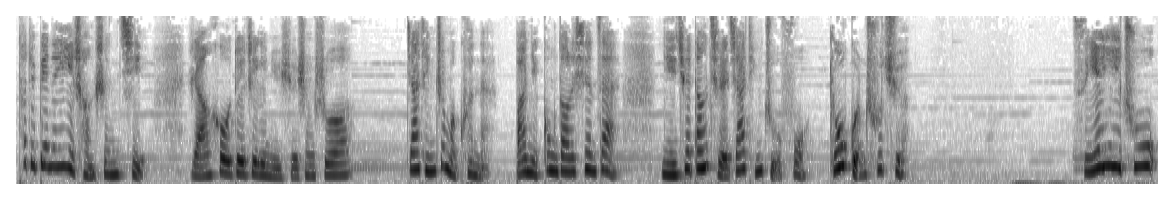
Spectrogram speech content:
她就变得异常生气，然后对这个女学生说：“家庭这么困难，把你供到了现在，你却当起了家庭主妇，给我滚出去！”此言一出，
